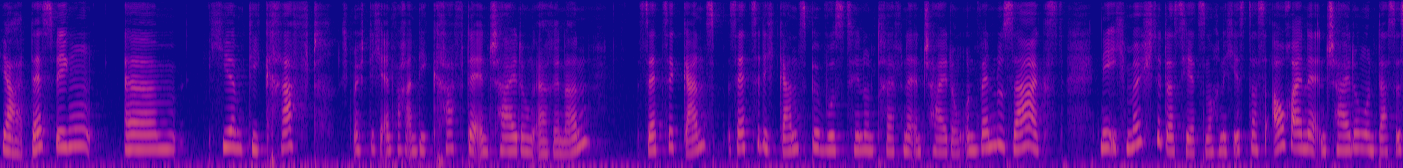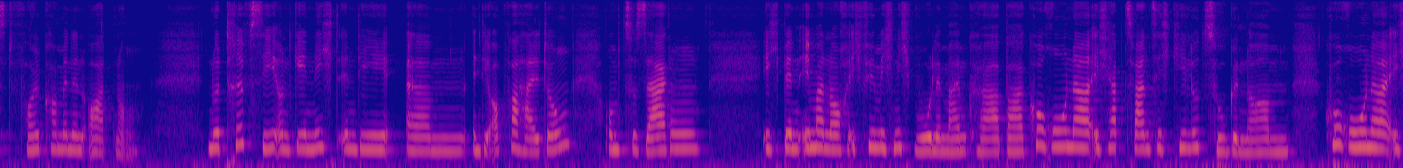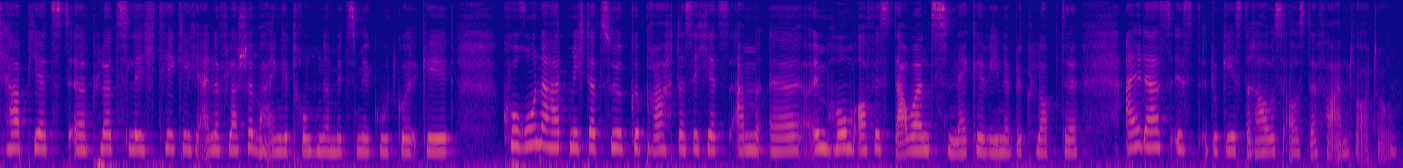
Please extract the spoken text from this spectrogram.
Ja, deswegen ähm, hier die Kraft, ich möchte dich einfach an die Kraft der Entscheidung erinnern. Setze, ganz, setze dich ganz bewusst hin und treffe eine Entscheidung. Und wenn du sagst, nee, ich möchte das jetzt noch nicht, ist das auch eine Entscheidung und das ist vollkommen in Ordnung. Nur triff sie und geh nicht in die, ähm, in die Opferhaltung, um zu sagen, ich bin immer noch, ich fühle mich nicht wohl in meinem Körper. Corona, ich habe 20 Kilo zugenommen. Corona, ich habe jetzt äh, plötzlich täglich eine Flasche Wein getrunken, damit es mir gut geht. Corona hat mich dazu gebracht, dass ich jetzt am, äh, im Homeoffice dauernd snacke wie eine Bekloppte. All das ist, du gehst raus aus der Verantwortung.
